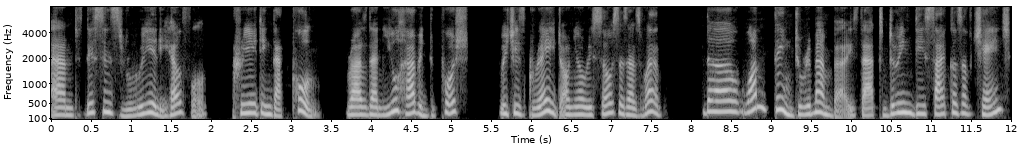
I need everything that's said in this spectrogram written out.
and this is really helpful, creating that pull rather than you having to push, which is great on your resources as well. The one thing to remember is that doing these cycles of change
